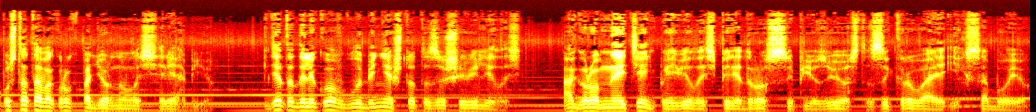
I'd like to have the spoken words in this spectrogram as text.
Пустота вокруг подернулась рябью. Где-то далеко в глубине что-то зашевелилось. Огромная тень появилась перед россыпью звезд, закрывая их собою.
